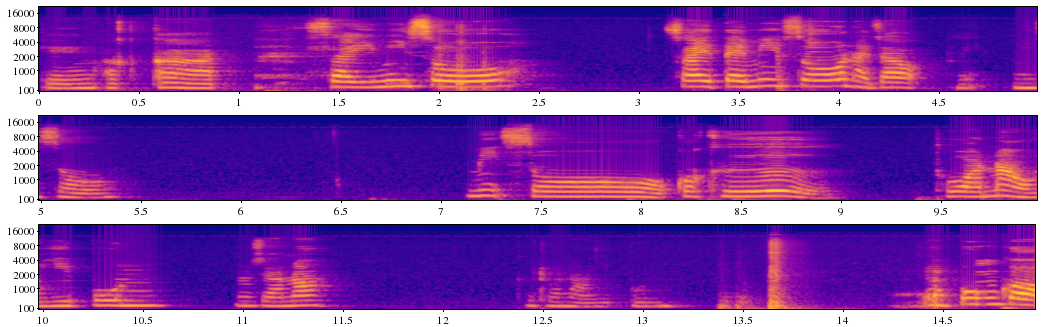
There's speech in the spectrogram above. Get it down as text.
แกงผักกาด ใส่มิโซะ ใส่แต่มิโซะนะเจ้านี่มิโซะมิโซะก็คือถั่วเน่าญี่ปุ่นนะเจ้าเนาะคือถั่วเน่าญี่ปุ่นเครื่องปรุงก็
